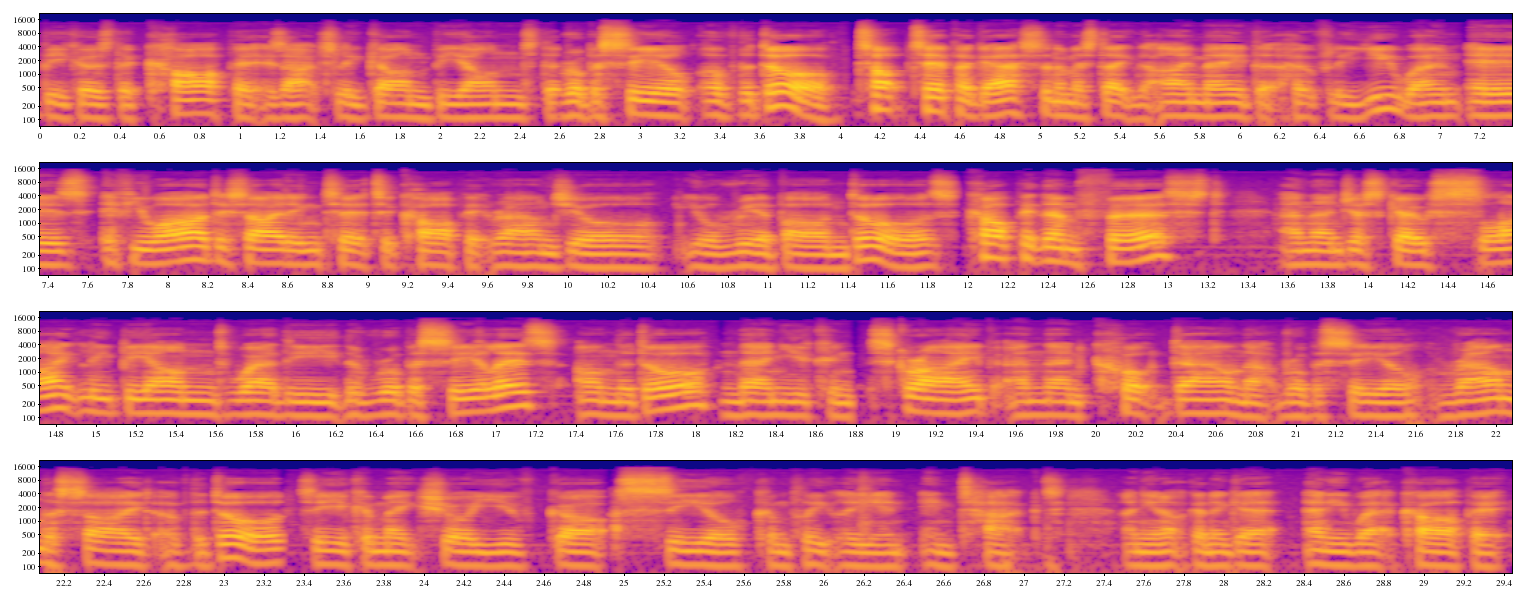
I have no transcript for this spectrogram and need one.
because the carpet is actually gone beyond the rubber seal of the door. Top tip, I guess, and a mistake that I made that hopefully you won't, is if you are deciding to, to carpet round your, your rear barn doors, carpet them first and then just go slightly beyond where the, the rubber seal is on the door. And then you can scribe and then cut down that rubber seal round the side of the door so you can make sure you've got a seal completely in, intact and you're not going to get any wet carpet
